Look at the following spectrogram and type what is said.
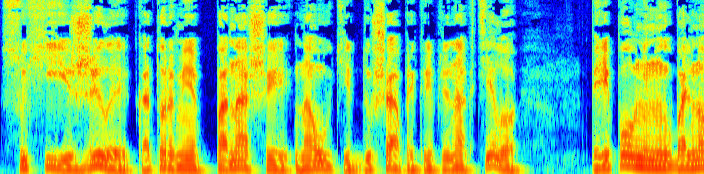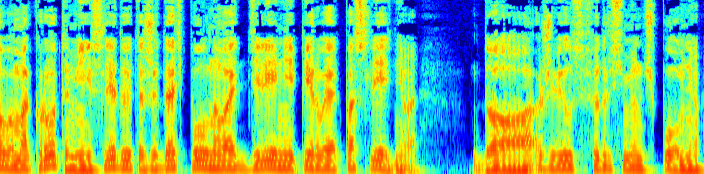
сухие жилы, которыми по нашей науке душа прикреплена к телу, переполнены у больного мокротами и следует ожидать полного отделения первой от последнего. «Да», — оживился Федор Семенович, — «помню.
